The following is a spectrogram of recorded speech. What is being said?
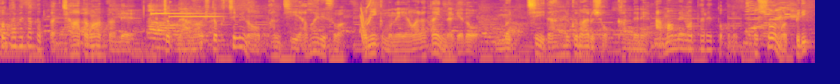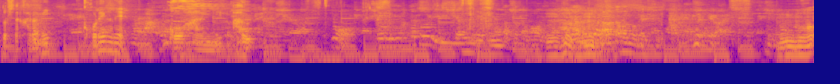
と食べたかったチャー玉だったんでちょっとねあの一口目のパンチやばいですわ。お肉もね柔らかいんだけどむっちり弾力のある食感でね甘めのタレとこの胡椒のピリッとした辛みこれがねご飯に合う。うまっ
